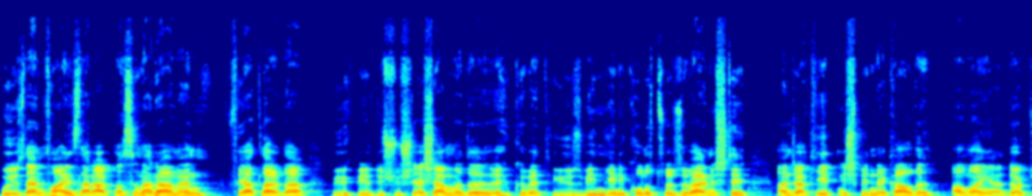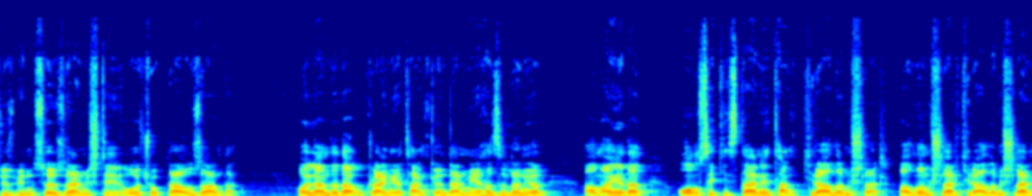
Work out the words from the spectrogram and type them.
Bu yüzden faizler artmasına rağmen fiyatlarda büyük bir düşüş yaşanmadı ve hükümet 100 bin yeni konut sözü vermişti. Ancak 70 binde kaldı. Almanya 400 bin söz vermişti. O çok daha uzağında. Hollanda da Ukrayna'ya tank göndermeye hazırlanıyor. Almanya'dan 18 tane tank kiralamışlar. Almamışlar, kiralamışlar.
